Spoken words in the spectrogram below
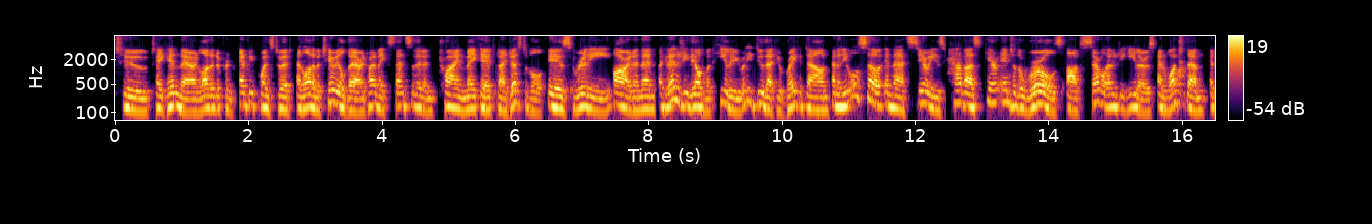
to take in there and a lot of different entry points to it and a lot of material there and try to make sense of it and try and make it digestible is really hard. And then like an energy, the ultimate healer, you really do that. You break it down. And then you also in that series have us peer into the worlds of several energy healers and watch them in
